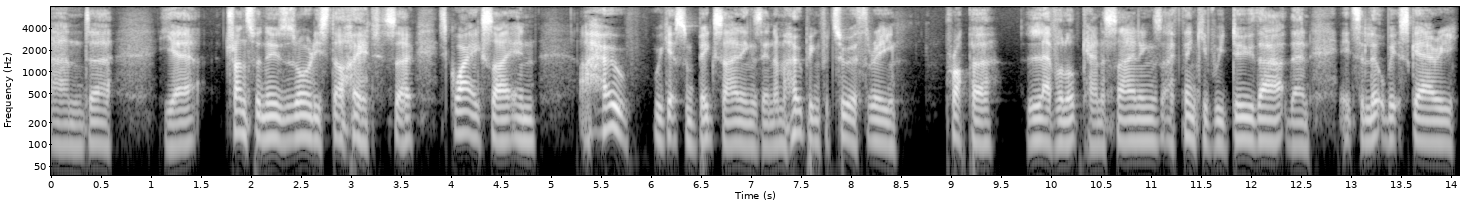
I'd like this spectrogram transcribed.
And uh, yeah transfer news has already started, so it's quite exciting. I hope we get some big signings in. I'm hoping for two or three proper level up kind of signings. I think if we do that, then it's a little bit scary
